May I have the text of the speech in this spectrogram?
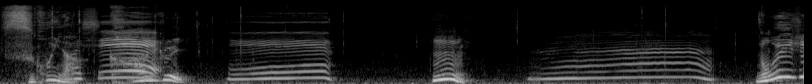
すごいな。美味しい。軽い。へえうん。うーん美味しい。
